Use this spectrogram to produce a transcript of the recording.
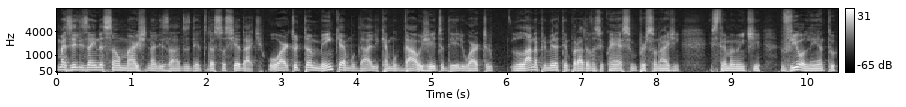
mas eles ainda são marginalizados dentro da sociedade. O Arthur também quer mudar, ele quer mudar o jeito dele. O Arthur Lá na primeira temporada você conhece um personagem extremamente violento,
